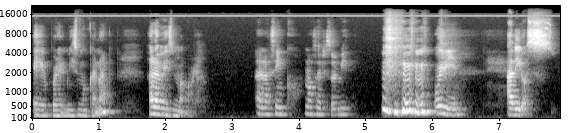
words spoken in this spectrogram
eh, por el mismo canal a la misma hora. A las 5, no se les olvide. Muy bien. Adiós.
